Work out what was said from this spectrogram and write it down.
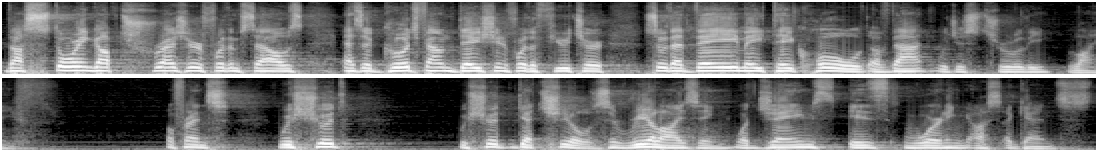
thus storing up treasure for themselves as a good foundation for the future, so that they may take hold of that which is truly life. Oh, friends, we should, we should get chills in realizing what James is warning us against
